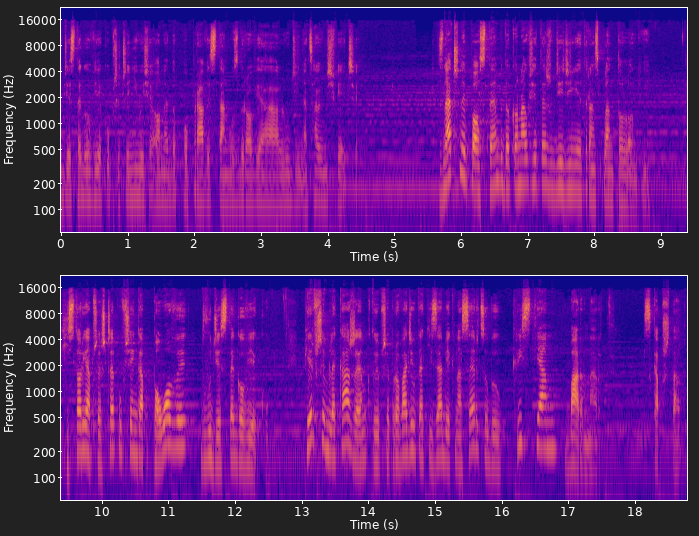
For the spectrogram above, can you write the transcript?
XX wieku przyczyniły się one do poprawy stanu zdrowia ludzi na całym świecie. Znaczny postęp dokonał się też w dziedzinie transplantologii. Historia przeszczepów sięga połowy XX wieku. Pierwszym lekarzem, który przeprowadził taki zabieg na sercu, był Christian Barnard z Kapsztadu.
